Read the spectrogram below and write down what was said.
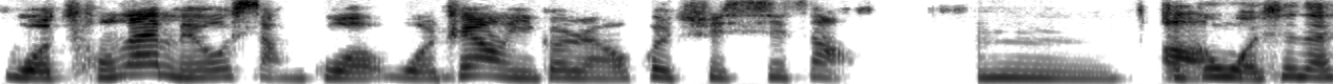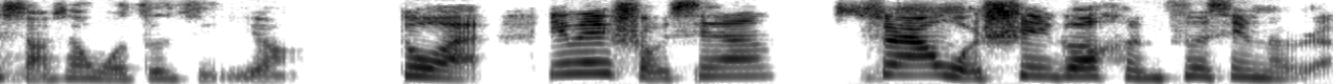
我从来没有想过，我这样一个人会去西藏。嗯，就跟我现在想象我自己一样。对，因为首先，虽然我是一个很自信的人，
